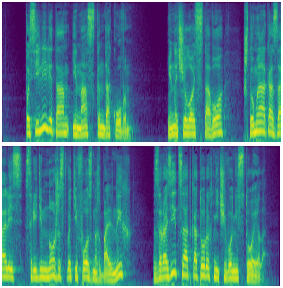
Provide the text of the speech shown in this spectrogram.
Поселили там и нас с Кондаковым. И началось с того, что мы оказались среди множества тифозных больных, заразиться от которых ничего не стоило –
